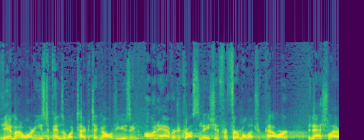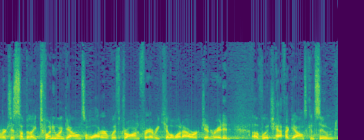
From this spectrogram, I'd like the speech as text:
the amount of water used depends on what type of technology you're using. On average across the nation for thermoelectric power, the national average is something like 21 gallons of water withdrawn for every kilowatt hour generated, of which half a gallon is consumed.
